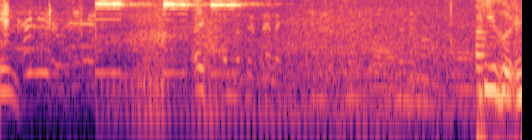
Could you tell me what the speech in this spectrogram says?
দেখ কি করে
